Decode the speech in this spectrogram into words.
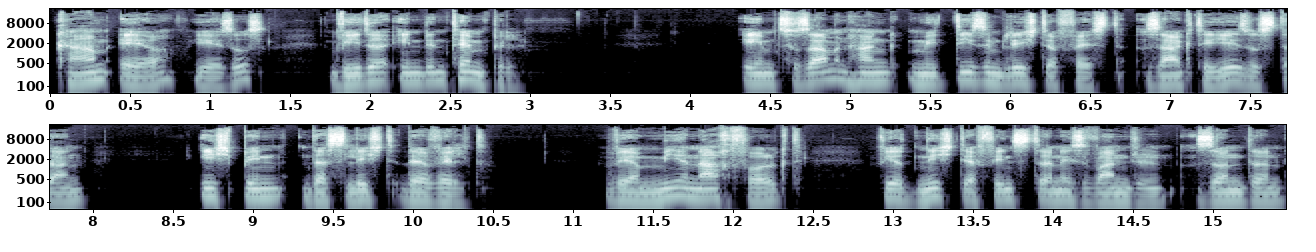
kam er, Jesus, wieder in den Tempel. Im Zusammenhang mit diesem Lichterfest sagte Jesus dann, Ich bin das Licht der Welt. Wer mir nachfolgt, wird nicht der Finsternis wandeln, sondern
